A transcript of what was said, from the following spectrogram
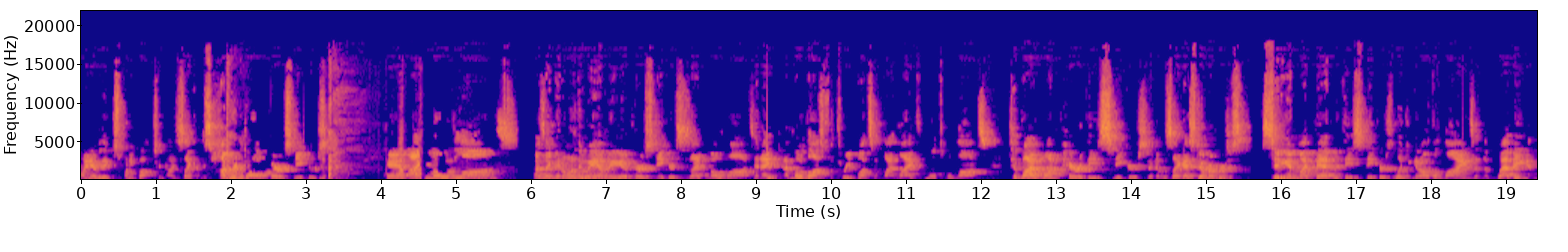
point, everything was twenty bucks. You know, it's like this hundred dollar pair of sneakers. and I mowed lawns. I was like, the only way I'm going to get a pair of sneakers is I mow lawns. And I, I mowed lawns for three months of my life, multiple lawns, to buy one pair of these sneakers. And it was like I still remember just sitting in my bed with these sneakers, looking at all the lines and the webbing and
